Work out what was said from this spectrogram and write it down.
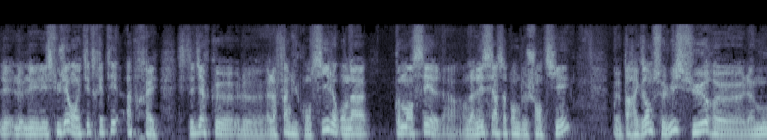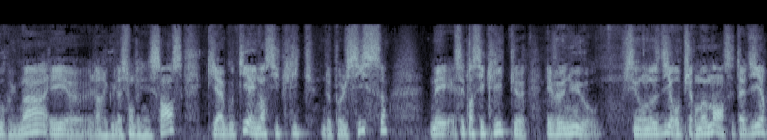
les, les- sujets ont été traités après. C'est-à-dire que à la fin du concile, on a commencé, on a laissé un certain nombre de chantiers. euh, par exemple, celui sur euh, l'amour humain et euh, la régulation des naissances, qui a abouti à une encyclique de Paul VI. Mais cette encyclique est venue, au- si on ose dire, au pire moment, c'est-à-dire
